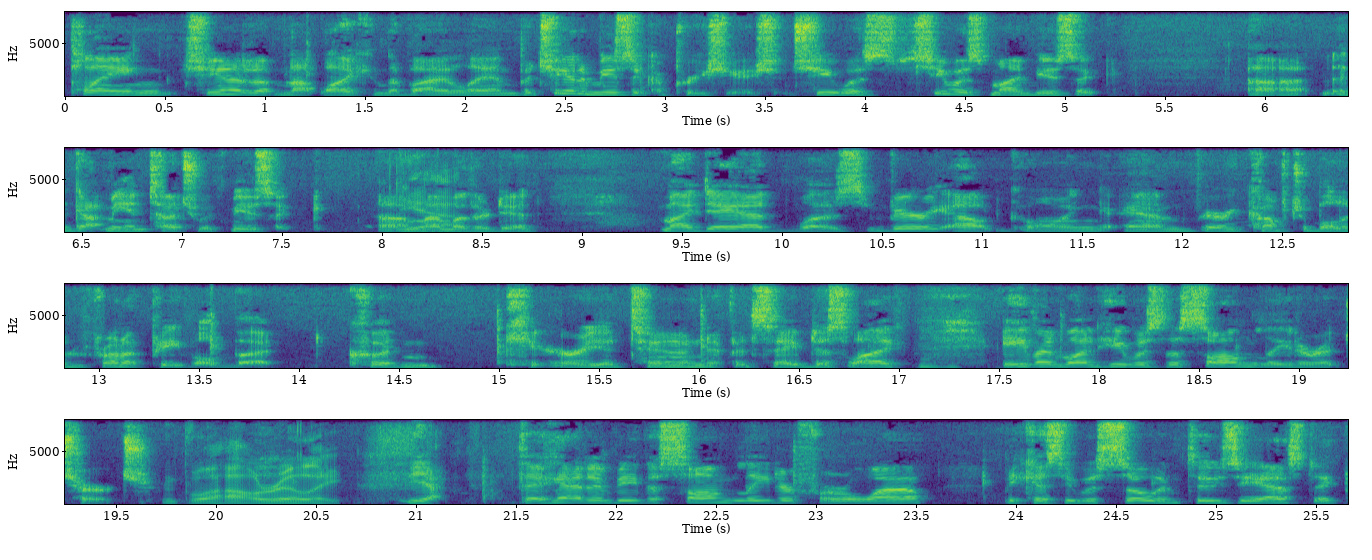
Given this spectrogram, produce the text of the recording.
playing. She ended up not liking the violin, but she had a music appreciation. She was she was my music. Uh, got me in touch with music. Uh, Yeah. My mother did. My dad was very outgoing and very comfortable in front of people, but couldn't carry a tune if it saved his life, even when he was the song leader at church. Wow, really? Yeah, they had him be the song leader for a while because he was so enthusiastic,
